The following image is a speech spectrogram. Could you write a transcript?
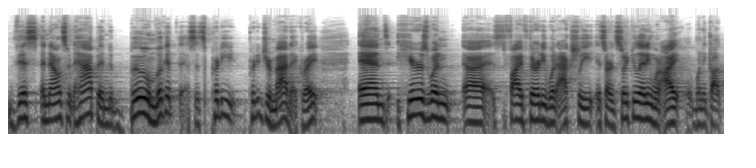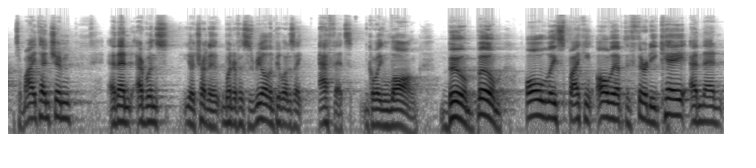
this announcement happened, boom, look at this. It's pretty pretty dramatic, right? And here's when uh, 5:30 when actually it started circulating when I when it got to my attention, and then everyone's you know trying to wonder if this is real, and people are just like F it, going long. Boom, boom all the way spiking all the way up to 30k and then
